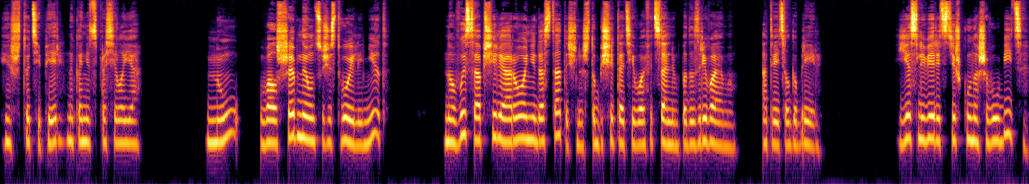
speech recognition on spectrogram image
«И что теперь?» — наконец спросила я. «Ну, волшебное он существо или нет, но вы сообщили о Роане достаточно, чтобы считать его официальным подозреваемым», — ответил Габриэль. «Если верить стишку нашего убийцы,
